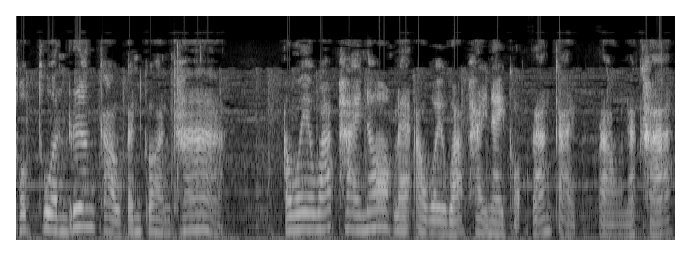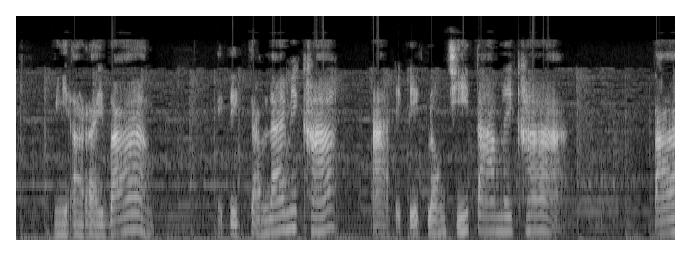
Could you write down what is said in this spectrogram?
ทบทวนเรื่องเก่ากันก่อนค่ะ อวัยวะภายนอกและอวัยวะภายในของร่างกายของเรานะคะ มีอะไรบ้าง เด็กๆจำได้ไหมคะ อ่าเด็กๆลองชี้ตามเลยค่ะ ตา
